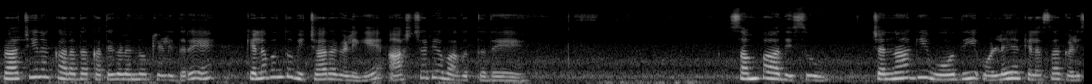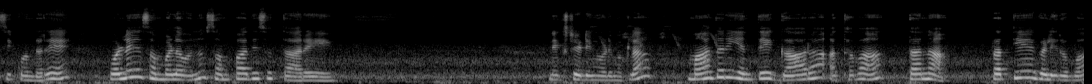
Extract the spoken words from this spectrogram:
ಪ್ರಾಚೀನ ಕಾಲದ ಕಥೆಗಳನ್ನು ಕೇಳಿದರೆ ಕೆಲವೊಂದು ವಿಚಾರಗಳಿಗೆ ಆಶ್ಚರ್ಯವಾಗುತ್ತದೆ. ಸಂಪಾದಿಸು. ಚೆನ್ನಾಗಿ ಓದಿ ಒಳ್ಳೆಯ ಕೆಲಸ ಗಳಿಸಿಕೊಂಡರೆ ಒಳ್ಳೆಯ ಸಂಬಳವನ್ನು ಸಂಪಾದಿಸುತ್ತಾರೆ. ನೆಕ್ಸ್ಟ್ ಹೆಡಿಂಗ್ ನೋಡಿ ಮಕ್ಕಳ. ಮಾದರಿಯಂತೆ ಗಾರ ಅಥವಾ ತನ ಪ್ರತ್ಯಯಗಳಿರುವ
